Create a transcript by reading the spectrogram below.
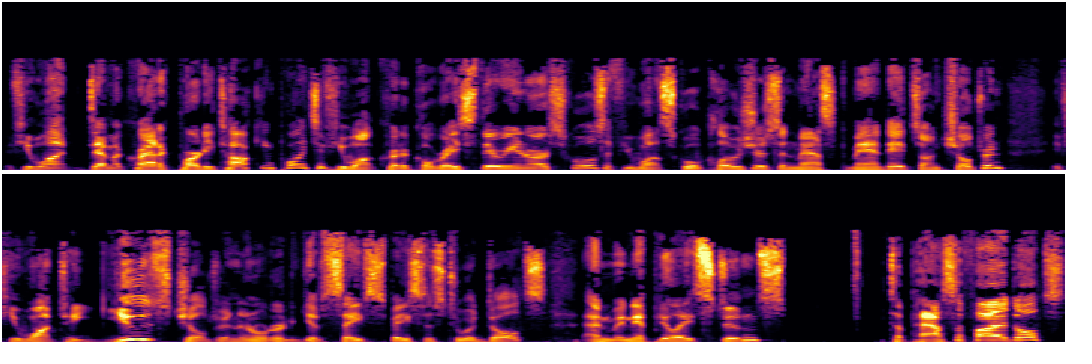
If you want Democratic Party talking points, if you want critical race theory in our schools, if you want school closures and mask mandates on children, if you want to use children in order to give safe spaces to adults and manipulate students to pacify adults,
